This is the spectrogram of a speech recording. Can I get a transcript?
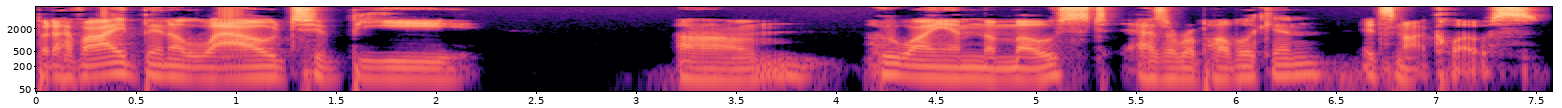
But have I been allowed to be um, who I am the most as a Republican, it's not close.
